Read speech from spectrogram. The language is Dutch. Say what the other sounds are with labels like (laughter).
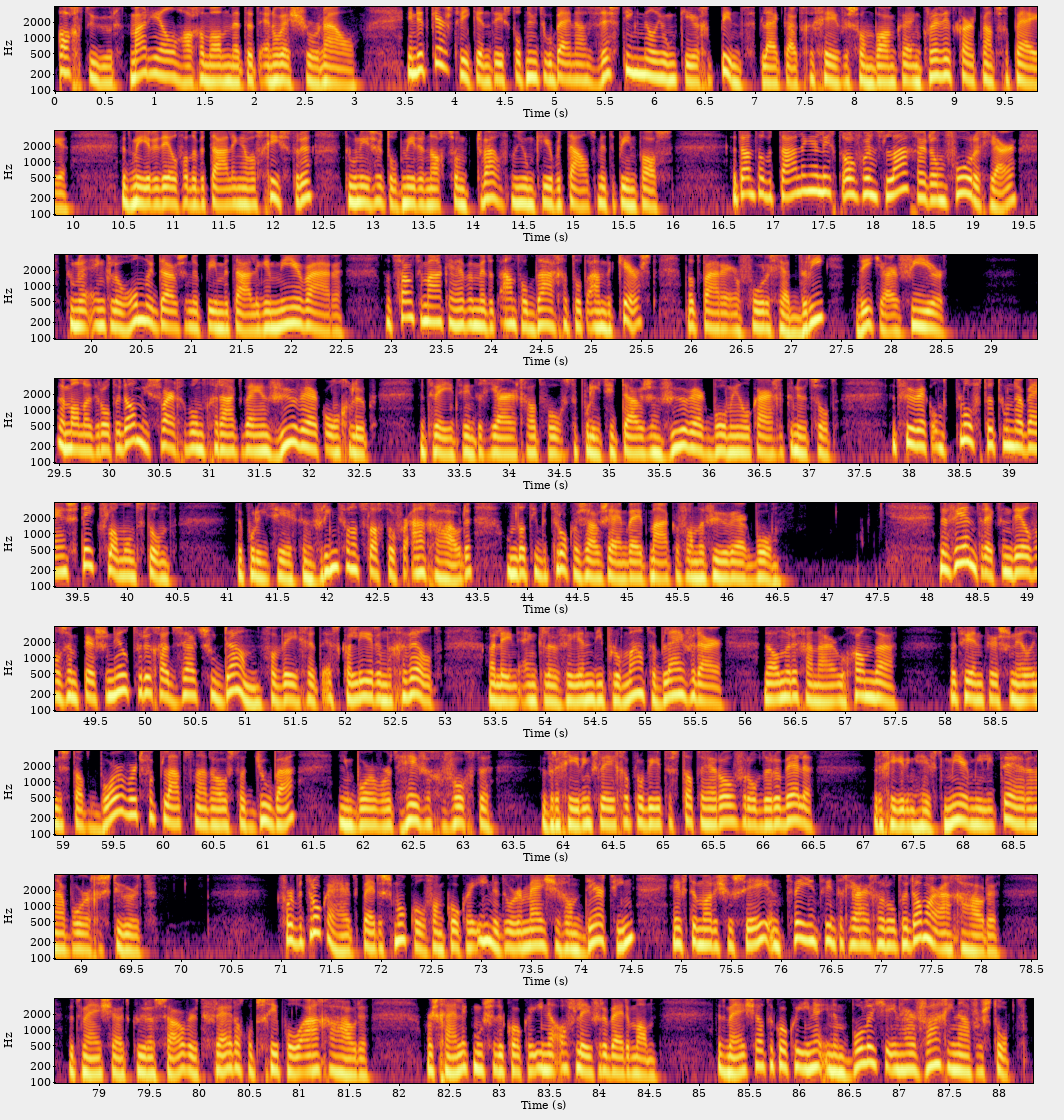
8 uur, Marielle Hageman met het NOS-journaal. In dit kerstweekend is tot nu toe bijna 16 miljoen keer gepind... blijkt uit gegevens van banken en creditcardmaatschappijen. Het merendeel van de betalingen was gisteren. Toen is er tot middernacht zo'n 12 miljoen keer betaald met de pinpas. Het aantal betalingen ligt overigens lager dan vorig jaar... toen er enkele honderdduizenden pinbetalingen meer waren. Dat zou te maken hebben met het aantal dagen tot aan de kerst. Dat waren er vorig jaar drie, dit jaar vier. Een man uit Rotterdam is zwaar gewond geraakt bij een vuurwerkongeluk. De 22-jarige had volgens de politie thuis een vuurwerkbom in elkaar geknutseld. Het vuurwerk ontplofte toen daarbij een steekvlam ontstond. De politie heeft een vriend van het slachtoffer aangehouden... omdat hij betrokken zou zijn bij het maken van de vuurwerkbom. De VN trekt een deel van zijn personeel terug uit Zuid-Soedan... vanwege het escalerende geweld. Alleen enkele VN-diplomaten blijven daar. De anderen gaan naar Oeganda. Het VN-personeel in de stad Bor wordt verplaatst naar de hoofdstad Juba. In Bor wordt hevig gevochten. Het regeringsleger probeert de stad te heroveren op de rebellen. De regering heeft meer militairen naar Bor gestuurd. Voor betrokkenheid bij de smokkel van cocaïne door een meisje van 13... heeft de marechaussee een 22-jarige Rotterdammer aangehouden. Het meisje uit Curaçao werd vrijdag op Schiphol aangehouden. Waarschijnlijk moest ze de cocaïne afleveren bij de man. Het meisje had de cocaïne in een bolletje in haar vagina verstopt.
